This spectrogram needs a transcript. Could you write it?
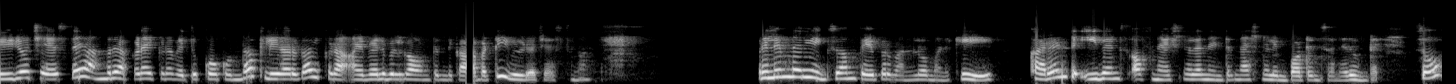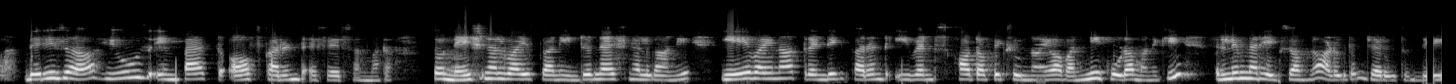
వీడియో చేస్తే అందరూ అక్కడ ఇక్కడ వెతుక్కోకుండా క్లియర్గా ఇక్కడ అవైలబుల్గా ఉంటుంది కాబట్టి ఈ వీడియో చేస్తున్నాం. ప్రిలిమినరీ ఎగ్జామ్ పేపర్ వన్లో మనకి current events of national and international importance అనేది ఉంటాయి. So there is a huge impact of current affairs అనమాట సో నేషనల్ వైజ్ కానీ ఇంటర్నేషనల్ కానీ ఏవైనా trending current events hot topics ఉన్నాయో అవన్నీ కూడా మనకి ప్రిలిమినరీ ఎగ్జామ్లో అడగడం జరుగుతుంది.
